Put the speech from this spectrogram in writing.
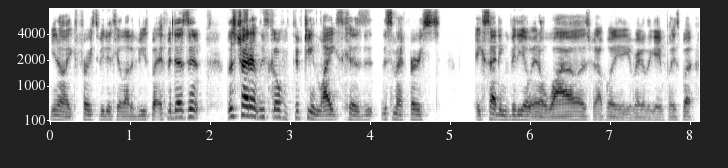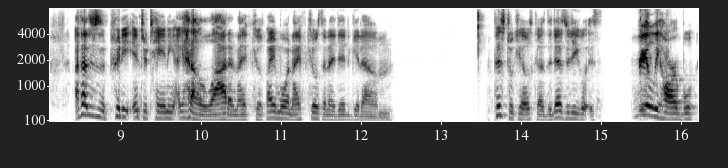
you know like first videos get a lot of views. But if it doesn't, let's try to at least go for 15 likes because this is my first exciting video in a while. It's been uploading regular gameplays, but I thought this was a pretty entertaining. I got a lot of knife kills, probably more knife kills than I did get um pistol kills because the Desert Eagle is really horrible.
